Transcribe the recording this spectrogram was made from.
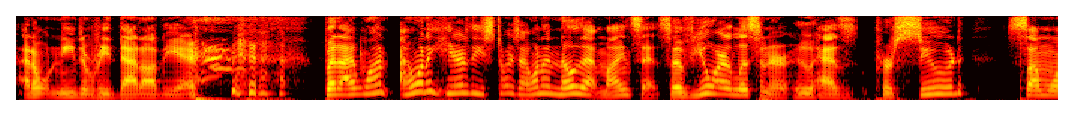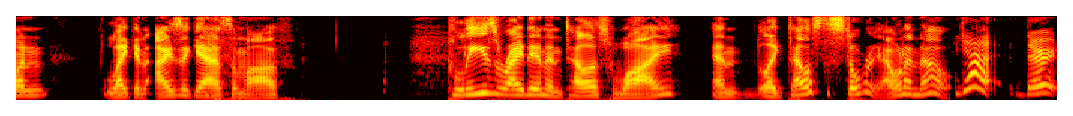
I don't need to read that on the air. but I want I want to hear these stories. I want to know that mindset. So if you are a listener who has pursued someone like an Isaac Asimov, please write in and tell us why and like tell us the story. I want to know. yeah, there.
